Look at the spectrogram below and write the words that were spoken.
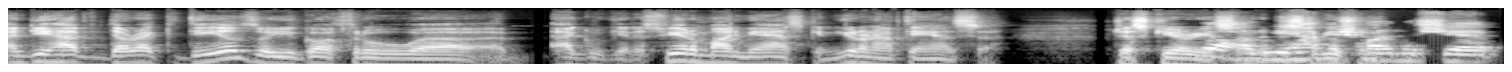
and do you have direct deals or you go through uh, aggregators? If you don't mind me asking, you don't have to answer. Just curious. Well, we have a partnership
